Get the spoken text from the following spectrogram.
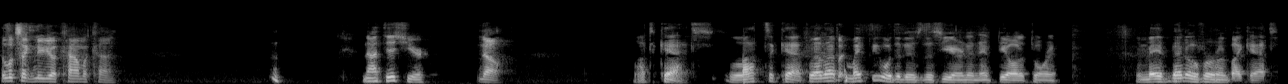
It looks like New York Comic Con. Not this year. No, Lots of cats. Lots of cats. Well, that But- might be what it is this year in an empty auditorium. It may have been overrun by cats.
